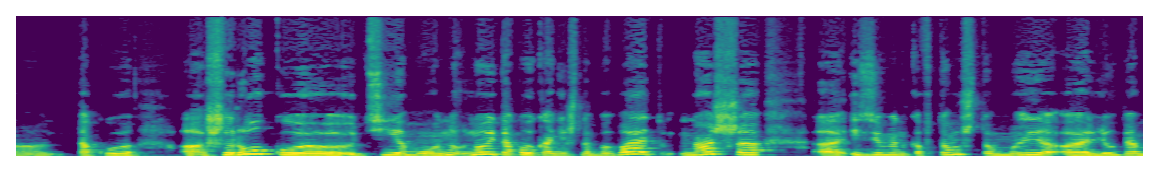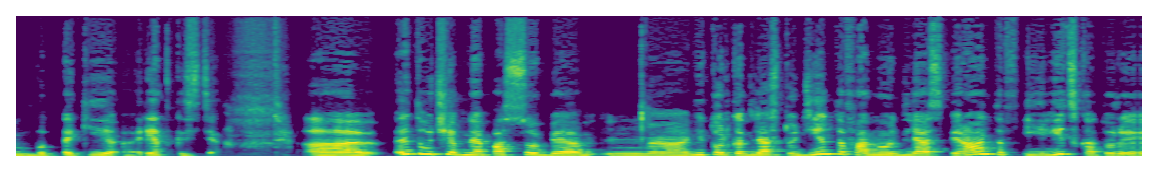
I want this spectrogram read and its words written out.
а, такую а, широкую тему. Ну, ну и такое, конечно, бывает. Наша а, изюминка в том, что мы любим вот такие редкости. Это учебное пособие не только для студентов, оно и для аспирантов и лиц, которые,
